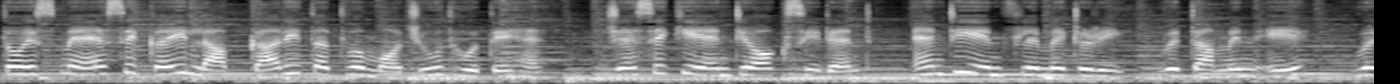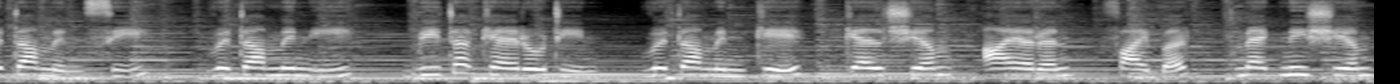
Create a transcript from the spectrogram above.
तो इसमें ऐसे कई लाभकारी तत्व मौजूद होते हैं जैसे कि antioxidant, anti inflammatory vitamin A vitamin C vitamin E beta carotene vitamin K calcium, iron, fibre, magnesium,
